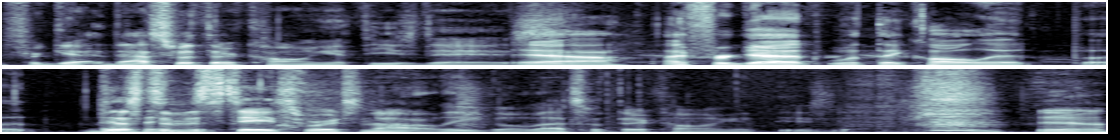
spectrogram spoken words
Forget that's what they're calling it these days. Yeah, I forget what they call it, but Just in the states where it's not legal, that's what they're calling it these days.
